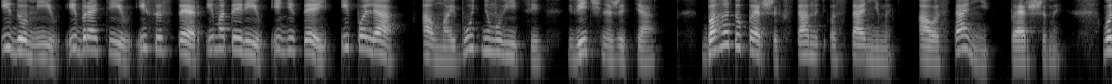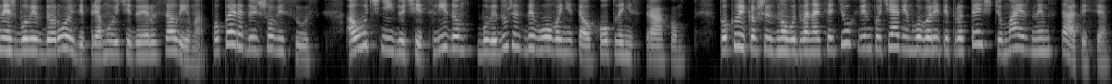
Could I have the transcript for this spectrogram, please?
і домів, і братів, і сестер, і матерів, і дітей, і поля, а в майбутньому віці вічне життя. Багато перших стануть останніми, а останні першими. Вони ж були в дорозі, прямуючи до Єрусалима. Попереду йшов Ісус, а учні, йдучи слідом, були дуже здивовані та охоплені страхом. Покликавши знову дванадцятьох, він почав їм говорити про те, що має з ним статися.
